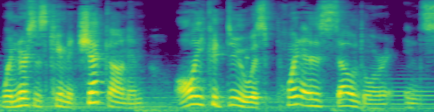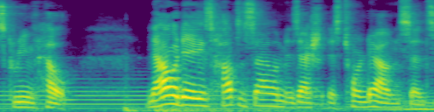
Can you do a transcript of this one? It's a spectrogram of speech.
When nurses came to check on him, all he could do was point at his cell door and scream help. Nowadays, Hobbs Asylum is actually is torn down since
